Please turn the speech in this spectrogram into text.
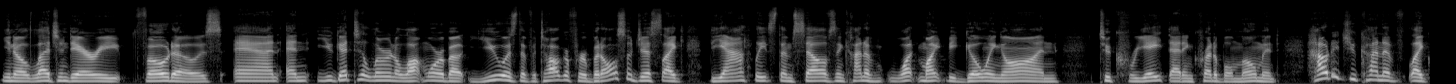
you know, legendary photos. And and you get to learn a lot more about you as the photographer, but also just like the athletes themselves and kind of what might be going on to create that incredible moment. How did you kind of like,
